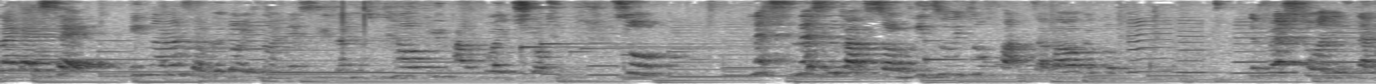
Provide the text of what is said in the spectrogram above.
Like I said, ignorance of the law is not an excuse and it will help you avoid trouble. So let's let's look at some little little facts about the law. The first one is that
